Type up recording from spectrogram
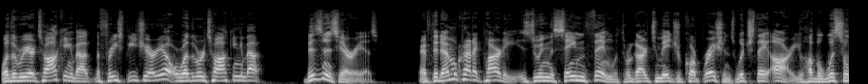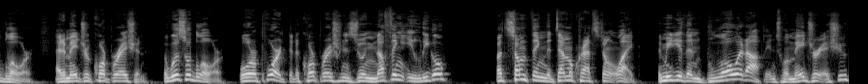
whether we are talking about the free speech area or whether we're talking about business areas. If the Democratic Party is doing the same thing with regard to major corporations, which they are, you have a whistleblower at a major corporation. The whistleblower will report that a corporation is doing nothing illegal, but something that Democrats don't like. The media then blow it up into a major issue.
